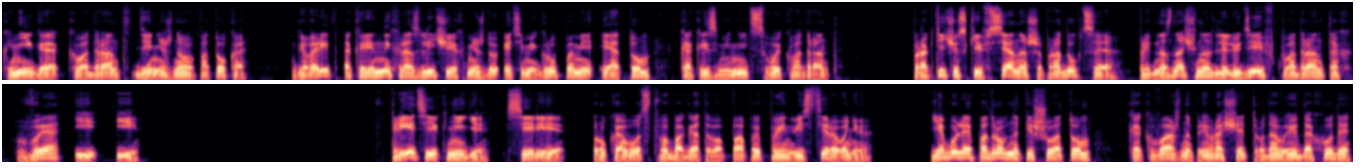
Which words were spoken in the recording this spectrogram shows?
Книга «Квадрант денежного потока» говорит о коренных различиях между этими группами и о том, как изменить свой квадрант. Практически вся наша продукция предназначена для людей в квадрантах В и И. В третьей книге серии руководство богатого папы по инвестированию, я более подробно пишу о том, как важно превращать трудовые доходы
